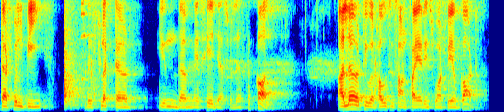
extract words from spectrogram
that will be reflected in the message as well as the call. Alert your house is on fire is what we have got.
